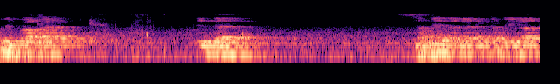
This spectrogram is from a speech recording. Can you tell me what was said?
குறிப்பாக இந்த சபையில் இல்லாத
